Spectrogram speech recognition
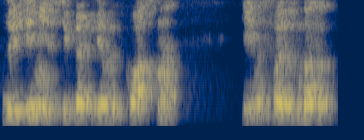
заведение всегда делает классно, и наслаждается.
